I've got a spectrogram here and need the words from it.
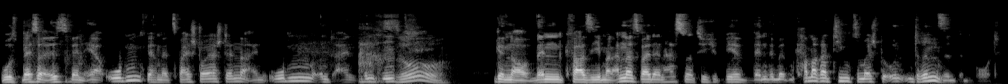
wo es besser ist, wenn er oben, wir haben ja zwei Steuerstände, einen oben und einen Ach unten. so. Genau, wenn quasi jemand anders, weil dann hast du natürlich, wir, wenn wir mit dem Kamerateam zum Beispiel unten drin sind im Boot,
